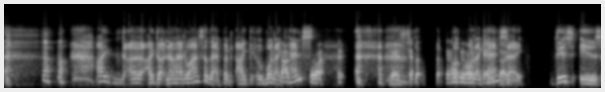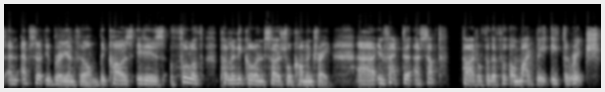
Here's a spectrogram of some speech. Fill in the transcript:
I uh, I don't know how to answer that, but I what I can say, yes, but, but, but what I can say. say this is an absolutely brilliant film because it is full of political and social commentary. Uh, in fact, a, a subtitle for the film might be "Eat the Rich"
